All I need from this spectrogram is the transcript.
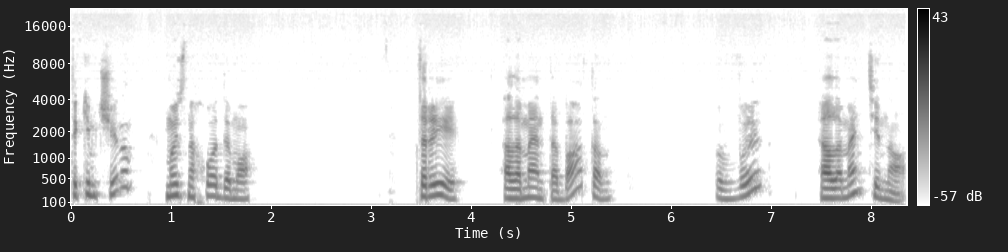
Таким чином ми знаходимо три елемента button в елементі nav.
